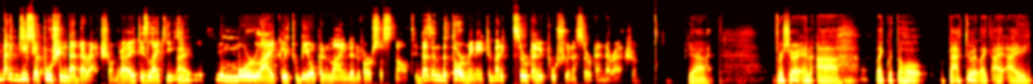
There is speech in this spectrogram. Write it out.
but it gives you a push in that direction, right? It's like it, right. it makes you more likely to be open-minded versus not. It doesn't determine it, but it certainly pushes you in a certain direction. Yeah, for sure. And uh, like with the whole back to it, like I,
